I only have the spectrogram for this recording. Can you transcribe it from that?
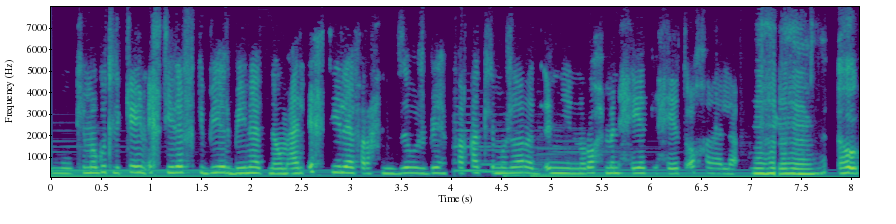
وكما قلت لك كاين اختلاف كبير بيناتنا ومع الاختلاف راح نتزوج به فقط لمجرد إني نروح من حياة لحياة أخرى لا. هو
